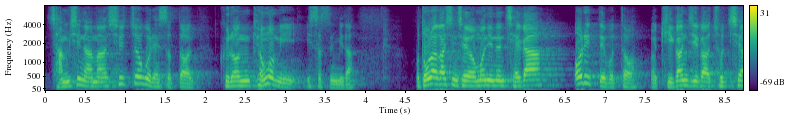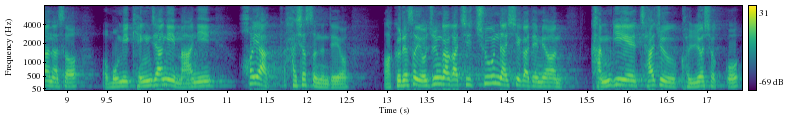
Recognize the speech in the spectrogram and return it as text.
잠시나마 실족을 했었던 그런 경험이 있었습니다. 돌아가신 제 어머니는 제가 어릴 때부터 기관지가 좋지 않아서 몸이 굉장히 많이 허약하셨었는데요. 아, 그래서 요즘과 같이 추운 날씨가 되면 감기에 자주 걸려셨고,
